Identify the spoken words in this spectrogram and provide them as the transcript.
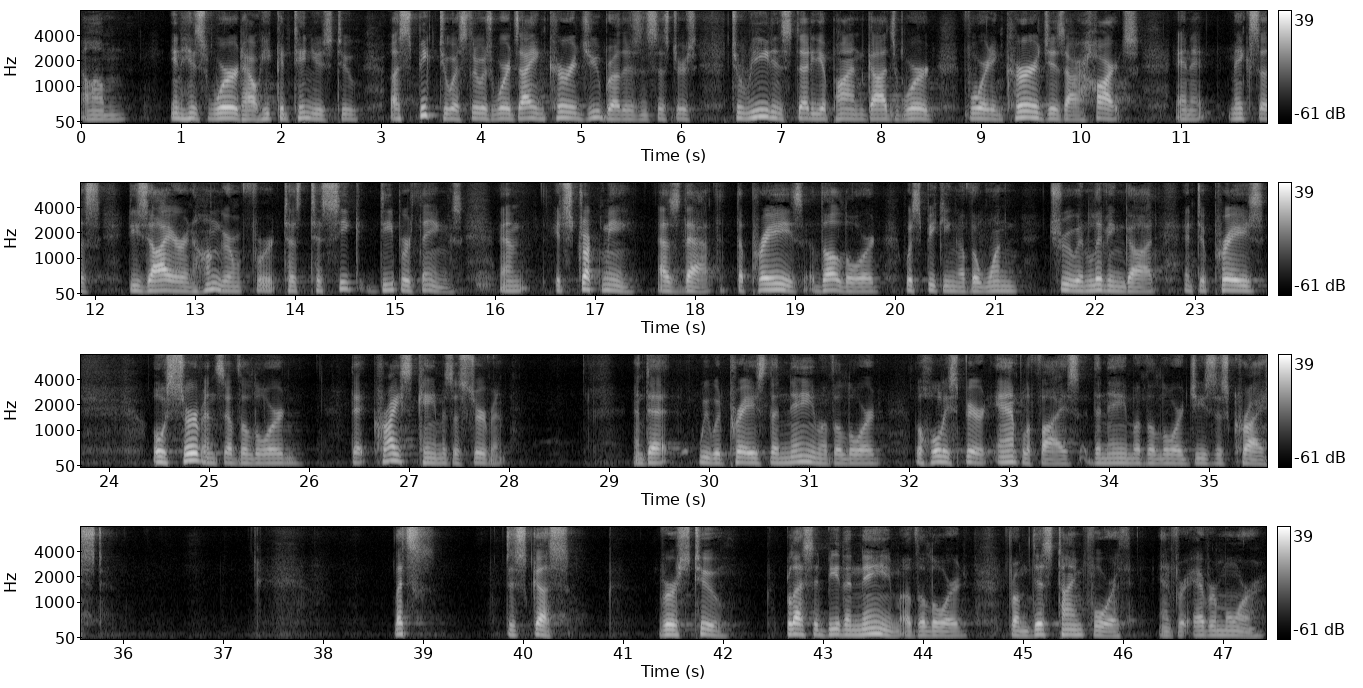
um, in His Word, how He continues to uh, speak to us through His words. I encourage you, brothers and sisters, to read and study upon God's Word, for it encourages our hearts and it makes us desire and hunger for to, to seek deeper things. And it struck me as that the praise the Lord was speaking of the one true and living God, and to praise, O servants of the Lord, that Christ came as a servant, and that we would praise the name of the Lord. The Holy Spirit amplifies the name of the Lord Jesus Christ. Let's discuss verse 2. Blessed be the name of the Lord from this time forth and forevermore.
